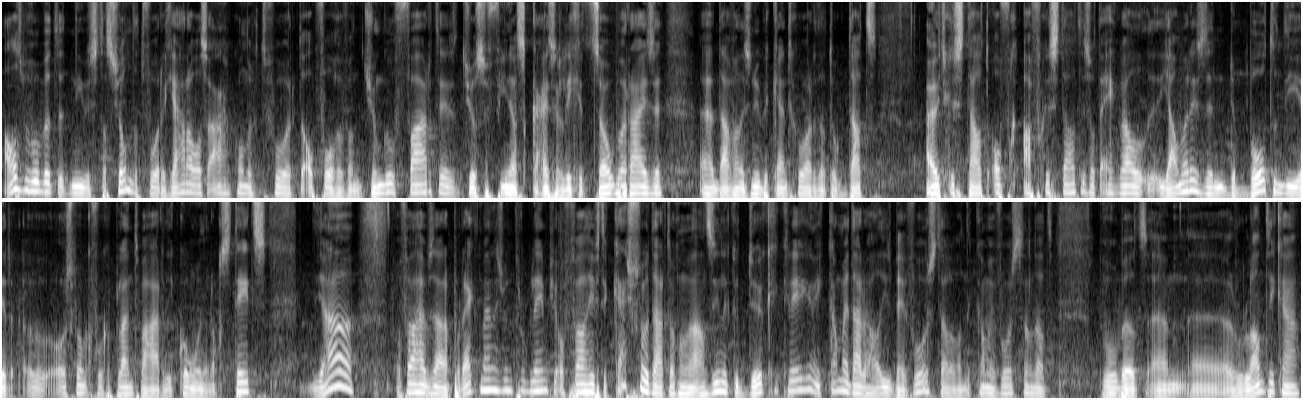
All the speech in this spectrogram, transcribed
Als bijvoorbeeld het nieuwe station, dat vorig jaar al was aangekondigd voor de opvolger van Dschungelfahrt, eh, Josefina's Kaiserliche Zauberreise. Uh, daarvan is nu bekend geworden dat ook dat uitgesteld of afgesteld is. Wat eigenlijk wel jammer is. De, de boten die er uh, oorspronkelijk voor gepland waren, die komen er nog steeds. Ja, ofwel hebben ze daar een projectmanagementprobleempje, ofwel heeft de cashflow daar toch een aanzienlijke deuk gekregen. Ik kan me daar wel iets bij voorstellen, want ik kan me voorstellen dat bijvoorbeeld um, Rulantica,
